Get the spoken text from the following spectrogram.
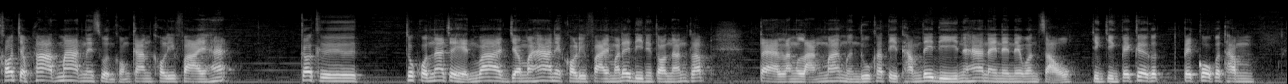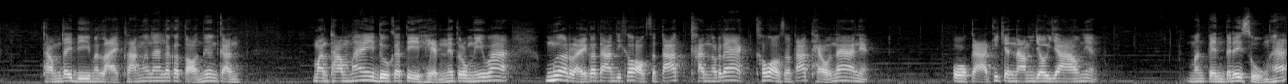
เขาจะพลาดมากในส่วนของการคอลี่ฟายฮะก็คือทุกคนน่าจะเห็นว่ายามาฮ่าเนี่ยคอลี่ฟายมาได้ดีในตอนนั้นครับแต่หลังๆมาเหมือนดูคติทำได้ดีนะฮะในในในวันเสาร์จริงๆเปเกอร์ก็เปกโก้ก็ทำทำได้ดีมาหลายครั้งแล้วนะแล้วก็ต่อเนื่องกัน มันทำให้ดูกติเห็นในตรงนี้ว่าเมื่อไหร่ก็ตามที่เขาออกสตาร์ทคันแรกเขาออกสตาร์ทแถวหน้าเนี่ยโอกาสที่จะนำยาวๆเนี่ยมันเป็นไปได้สูงฮะ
